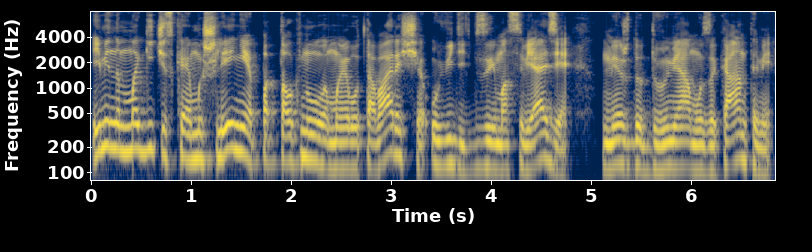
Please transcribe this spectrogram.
Именно магическое мышление подтолкнуло моего товарища увидеть взаимосвязи между двумя музыкантами,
